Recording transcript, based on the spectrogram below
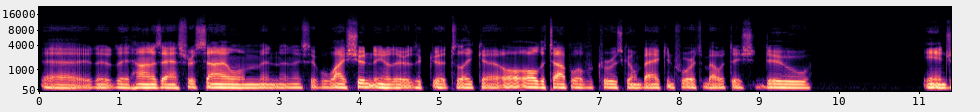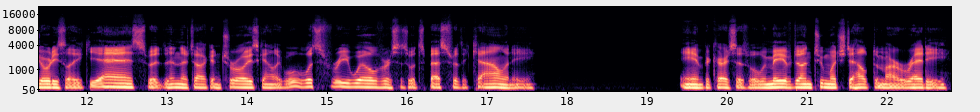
Uh, that Hannah's asked for asylum, and then I said, "Well, why shouldn't you know?" They're, they're, it's like uh, all, all the top level crews going back and forth about what they should do. And Geordi's like, yes, but then they're talking, Troi's kind of like, well, what's free will versus what's best for the colony? And Picard says, well, we may have done too much to help them already.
